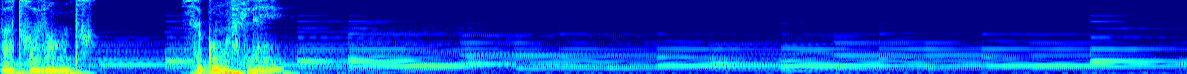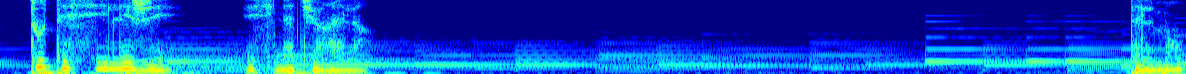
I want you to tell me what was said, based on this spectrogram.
votre ventre se gonfler, Tout est si léger et si naturel. Tellement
